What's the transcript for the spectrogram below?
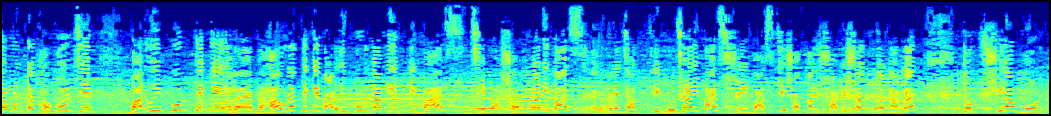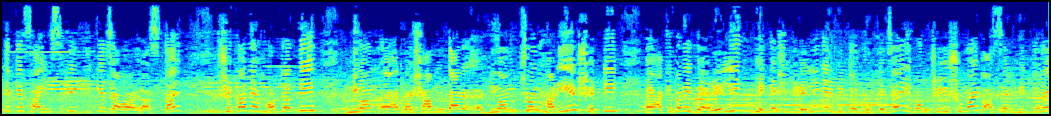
যেমনটা খবর যে বারুইপুর থেকে হাওড়া থেকে বারুইপুর বারুইপুরগামী একটি বাস, যে সরকারি বাস, একেবারে যাত্রী বোঝাই বাস, সেই বাসটি সকাল সাড়ে সাতটা নাগাদ তপসিয়া মোড় থেকে সায়েন্স স্ট্রিট দিকে যাওয়ার রাস্তায়, সেখানে হঠাৎই তার নিয়ন্ত্রণ হারিয়ে সেটি একেবারে রেলিং ভেঙে সেটি রেলিং এর ভিতর ঢুকে যায় এবং সেই সময় বাসের ভিতরে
